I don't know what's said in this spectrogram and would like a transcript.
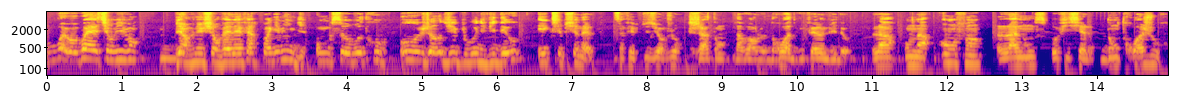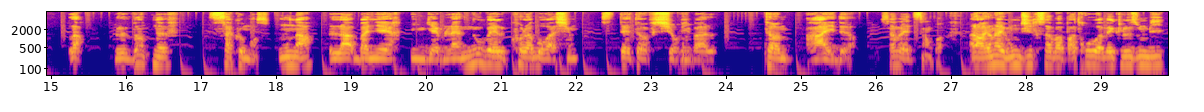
Ouais, ouais, ouais, survivant Bienvenue sur VLFR.gaming On se retrouve aujourd'hui pour une vidéo exceptionnelle. Ça fait plusieurs jours que j'attends d'avoir le droit de vous faire une vidéo. Là, on a enfin l'annonce officielle. Dans trois jours, là, le 29, ça commence. On a la bannière in-game, la nouvelle collaboration State of Survival Tom Rider ça va être sympa. Alors il y en a, ils vont me dire ça va pas trop avec le zombie.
